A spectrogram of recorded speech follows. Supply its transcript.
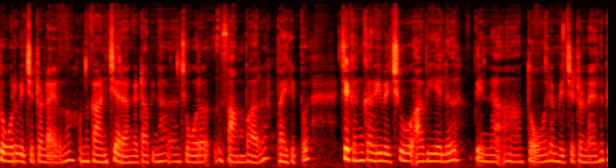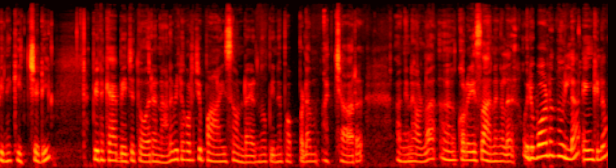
ചോറ് വെച്ചിട്ടുണ്ടായിരുന്നു. ഒന്ന് കാണിച്ചു തരാം കേട്ടോ. പിന്നെ ചോറ് സാമ്പാർ പരിപ്പ് ചിക്കൻ കറി വെച്ചു അവിയൽ പിന്നെ തോരൻ വെച്ചിട്ടുണ്ടായിരുന്നു. പിന്നെ കിച്ചടി പിന്നെ ക്യാബേജ് തോരനാണ്. പിന്നെ കുറച്ച് പായസം ഉണ്ടായിരുന്നു. പിന്നെ പപ്പടം അച്ചാർ അങ്ങനെയുള്ള കുറേ സാധനങ്ങൾ ഒരുപാടൊന്നുമില്ല. എങ്കിലും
